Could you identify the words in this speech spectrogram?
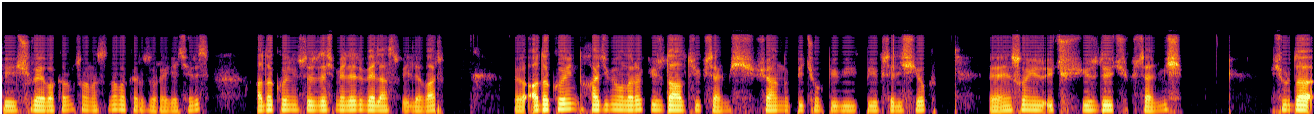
bir şuraya bakalım sonrasında bakarız oraya geçeriz. Adacoin'in sözleşmeleri Velas ile var. Ee, Adacoin hacmi olarak %6 yükselmiş. Şu anlık bir çok bir büyük bir yükseliş yok. Ee, en son %3, %3 yükselmiş. Şurada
